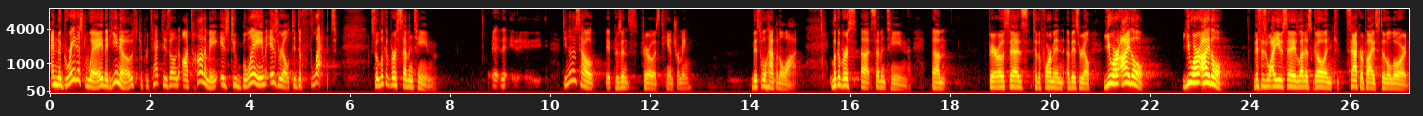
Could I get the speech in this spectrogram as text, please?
And the greatest way that he knows to protect his own autonomy is to blame Israel, to deflect. So look at verse 17. Eh, eh, do you notice how it presents Pharaoh as tantruming? This will happen a lot. Look at verse uh, 17. Um, Pharaoh says to the foreman of Israel, You are idle. You are idle. This is why you say, Let us go and sacrifice to the Lord.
